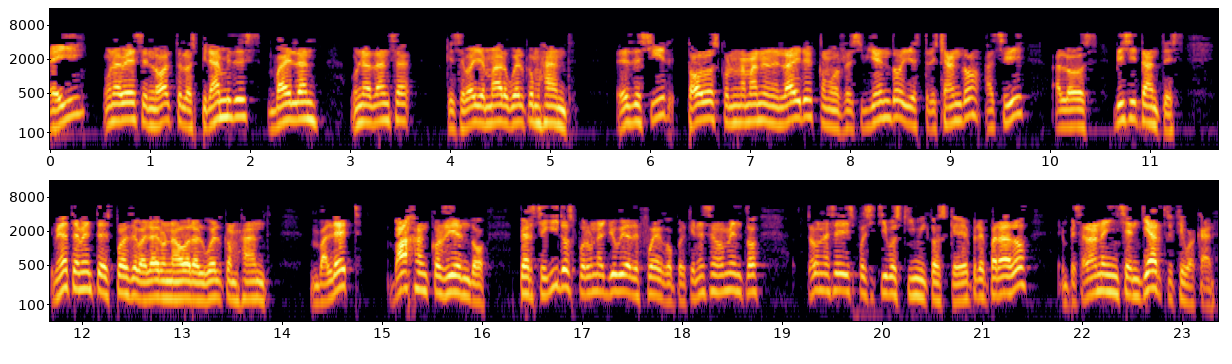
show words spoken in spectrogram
ahí, una vez en lo alto de las pirámides, bailan una danza que se va a llamar Welcome Hand, es decir, todos con una mano en el aire, como recibiendo y estrechando así a los visitantes. Inmediatamente después de bailar una hora el Welcome Hand Ballet, bajan corriendo, perseguidos por una lluvia de fuego, porque en ese momento toda una serie de dispositivos químicos que he preparado empezarán a incendiar Teotihuacán.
